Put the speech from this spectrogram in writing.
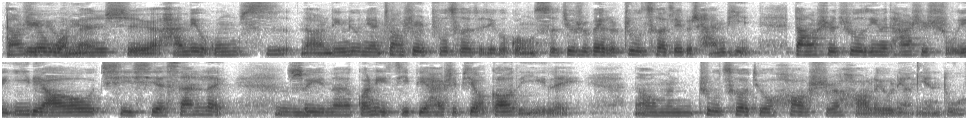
当时我们是还没有公司，那零六年正式注册的这个公司，就是为了注册这个产品。当时注册，因为它是属于医疗器械三类，所以呢管理级别还是比较高的一类。那我们注册就耗时耗了有两年多。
